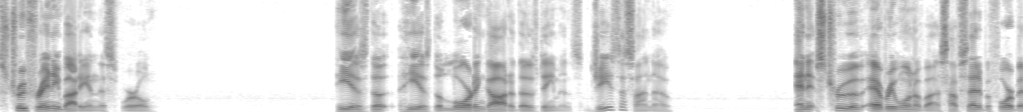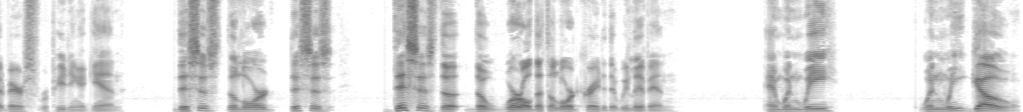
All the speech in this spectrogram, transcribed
It's true for anybody in this world. He is the, he is the Lord and God of those demons. Jesus, I know. And it's true of every one of us. I've said it before, but bears repeating again. This is the Lord, this is, this is the, the world that the Lord created that we live in. And when we when we go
